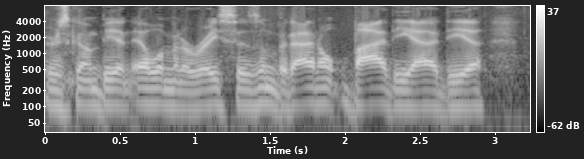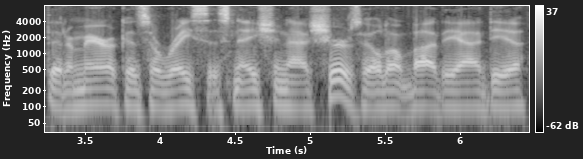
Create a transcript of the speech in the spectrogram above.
there's going to be an element of racism, but I don't buy the idea that America is a racist nation. I sure as hell don't buy the idea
